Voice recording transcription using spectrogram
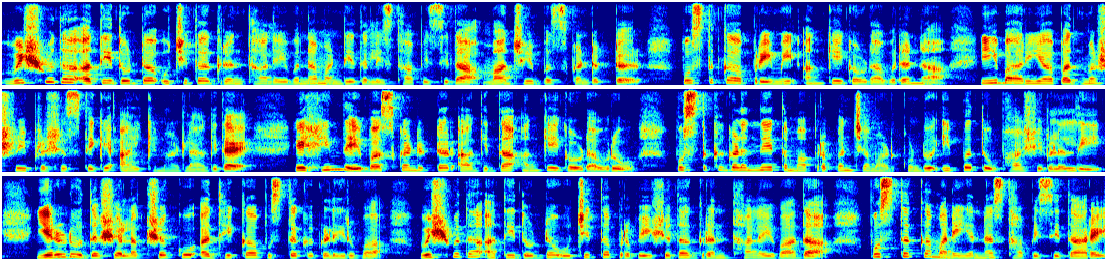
ವಿಶ್ವದ ಅತಿದೊಡ್ಡ ಉಚಿತ ಗ್ರಂಥಾಲಯವನ್ನ ಮಂಡ್ಯದಲ್ಲಿ ಸ್ಥಾಪಿಸಿದ ಮಾಜಿ ಬಸ್ ಕಂಡಕ್ಟರ್, ಪುಸ್ತಕ ಪ್ರೇಮಿ ಅಂಕೇಗೌಡ ಅವರನ್ನ ಈ ಬಾರಿಯ ಪದ್ಮಶ್ರೀ ಪ್ರಶಸ್ತಿಗೆ ಆಯ್ಕೆ ಮಾಡಲಾಗಿದೆ. ಈ ಹಿಂದೆ ಬಸ್ ಕಂಡಕ್ಟರ್ ಆಗಿದ್ದ ಅಂಕೇಗೌಡ ಅವರು ಪುಸ್ತಕಗಳನ್ನೇ ತಮ್ಮ ಪ್ರಪಂಚ ಮಾಡಿಕೊಂಡು ಇಪ್ಪತ್ತು ಭಾಷೆಗಳಲ್ಲಿ ಎರಡು ದಶಲಕ್ಷಕ್ಕೂ ಅಧಿಕ ಪುಸ್ತಕಗಳಿರುವ ವಿಶ್ವದ ಅತಿದೊಡ್ಡ ಉಚಿತ ಪ್ರವೇಶದ ಗ್ರಂಥಾಲಯವಾದ ಪುಸ್ತಕ ಮನೆಯನ್ನ ಸ್ಥಾಪಿಸಿದ್ದಾರೆ.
